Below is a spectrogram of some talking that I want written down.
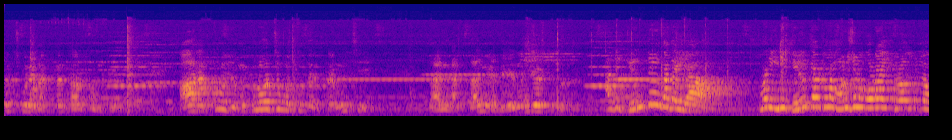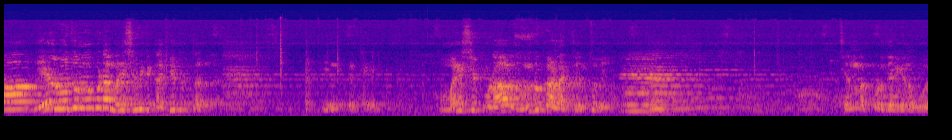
గుచ్చుకునే రక్తం కారుతూ ఉంటే ఆ రక్తం ఎముకలోంచి వస్తుందని క్రమించి దాని రక్తాన్ని అదే మింగేస్తుంది అది జంతువు కదయ్యా. మరి ఈ తెలివితేటల మనుషులు కూడా ఈ రోజుల్లో ఏ రోజుల్లో కూడా మనిషి వీటికి అతీతం కాదు. ఎందుకంటే మనిషి కూడా రెండు కాళ్ళ జంతువే. చిన్నప్పుడు జరిగిన ఓ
